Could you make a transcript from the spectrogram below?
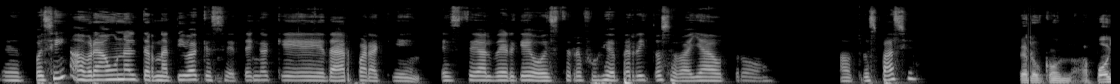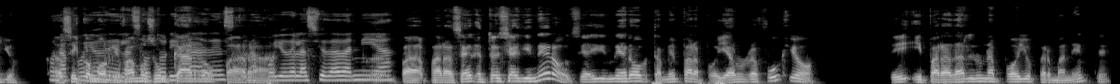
Eh, pues sí, habrá una alternativa que se tenga que dar para que este albergue o este refugio de perritos se vaya a otro, a otro espacio. Pero con apoyo. Con Así apoyo como rifamos un carro autoridades, Con para, apoyo de la ciudadanía. para, para hacer. Entonces, si hay dinero, si hay dinero también para apoyar un refugio ¿sí? y para darle un apoyo permanente.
